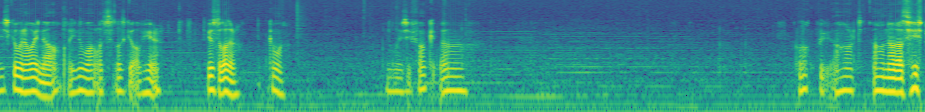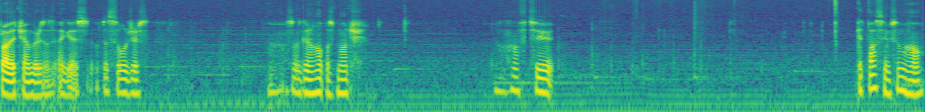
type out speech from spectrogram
He's going away now. You know what? Let's let's go up here. Use the ladder. Come on. You lazy fuck. Uh. Lockpick heart. Oh no, that's his private chambers, I guess, of the soldiers. It's not gonna help us much. We'll have to get past him somehow.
